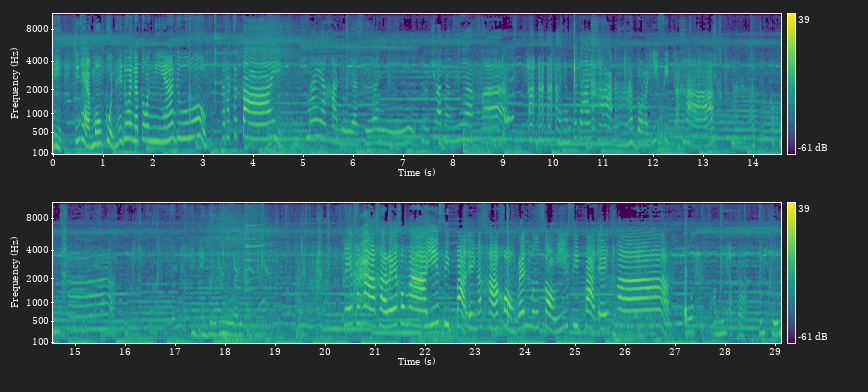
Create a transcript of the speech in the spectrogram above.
นี่นี่แถมมงกุฎให้ด้วยนะตัวเนี้ยดู น่ารักจะตาย ไม่อะค่ะหนูอยากซื้ออันนี้หนูชอบนางเงือกค่ะ อะอะอะอะงั้นก็ได้ค่ะ อ่าตัวละ 20 นะคะ 20บาทเองนะคะ ของเล่นมือสอง20 บาทเองค่ะโอ้ยวันนี้อากาศครึ้ม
